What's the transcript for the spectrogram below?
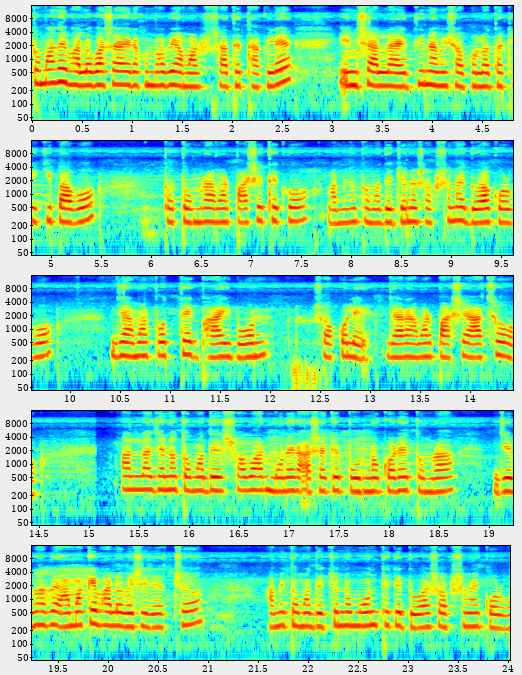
তোমাদের ভালোবাসা এরকমভাবে আমার সাথে থাকলে ইনশাল্লাহ একদিন আমি সফলতা ঠিকই পাবো। তো তোমরা আমার পাশে থেকো। আমিও তোমাদের জন্য সবসময় দোয়া করব যে আমার প্রত্যেক ভাই, বোন, সকলে যারা আমার পাশে আছো, আল্লাহ যেন তোমাদের সবার মনের আশাকে পূর্ণ করে। তোমরা যেভাবে আমাকে ভালোবেসে যাচ্ছ, আমি তোমাদের জন্য মন থেকে দোয়া সবসময় করব।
